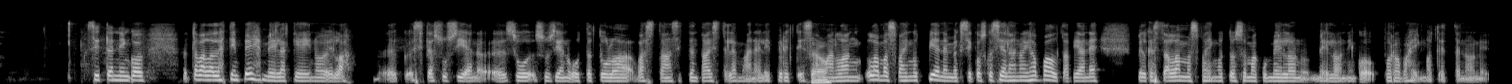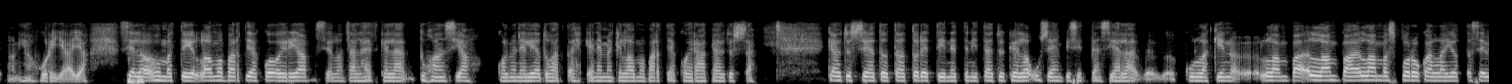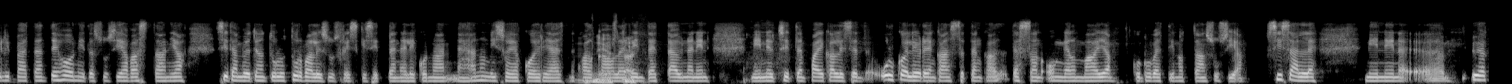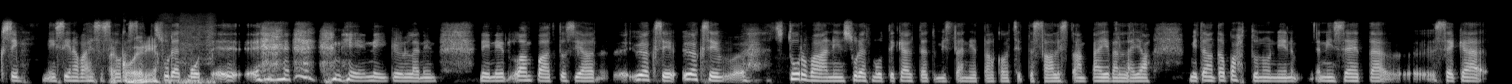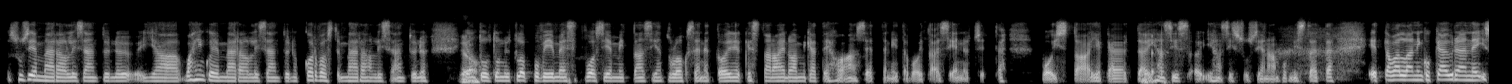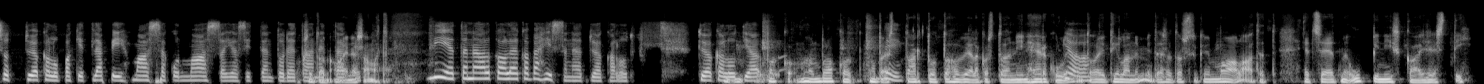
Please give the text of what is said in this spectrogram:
sitten niin kuin, tavallaan lähtiin pehmeillä keinoilla sitä susien, su, susien uutta tuloa vastaan sitten taistelemaan, eli pyrittiin saamaan Joo. lammasvahingot pienemmiksi, koska siellä on ihan valtavia, ne pelkästään lammasvahingot on sama kuin meillä on, meillä on niin porovahingot, että ne on, ne on ihan hurjaa, ja siellä mm-hmm. hommattiin laumavartijakoiria, siellä on tällä hetkellä tuhansia 3-4 tuhatta ehkä enemmänkin laumavartijakoiraa käytössä, käytössä. Ja tota, todettiin, että niitä täytyy kyllä useampi sitten siellä kullakin lampa, lampa, lammasporukalla, jotta se ylipäätään teho niitä susia vastaan. Ja sitä myöten on tullut turvallisuusriski sitten, eli kun nämä on isoja koiria ja ne alkaa olla rinteet täynnä, niin, niin nyt sitten paikallisen ulkoilijoiden kanssa tämän, tässä on ongelmaa. Ja kun ruvettiin ottaa susia sisälle, niin, niin yöksi, niin siinä vaiheessa seurasi, että sudet muut, niin, niin, kyllä, niin, niin, niin lampaat tosiaan yöksi, yöksi turvaa, niin sudet muutti käyttäytymistään niin, että alkoivat sitten saalistaan päivällä. Ja mitä on tapahtunut, niin, niin se, että sekä susien määrä on lisääntynyt ja vahinkojen määrä on lisääntynyt, korvausten määrä on lisääntynyt, Joo. ja on tultu nyt loppuviimeiset vuosien mittaan siihen tulokseen, että oikeastaan ainoa mikä teho on se, että niitä voitaisiin nyt sitten poistaa ja käyttää ihan siis, ihan siis susien ampumista. Että, että tavallaan niin käydään ne isot työkalupakit läpi maassa kuin maassa ja sitten todetaan, on että, aina samat. Niin, että nämä alkaa olla aika vähissä nämä työkalut. työkalut ja, pakko, mä on pakko nopeasti niin. tarttua tuohon vielä, koska on niin herkullinen tuo tilanne, mitä sä tuossakin maalaat, että, että se, että me uppiniskaisesti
